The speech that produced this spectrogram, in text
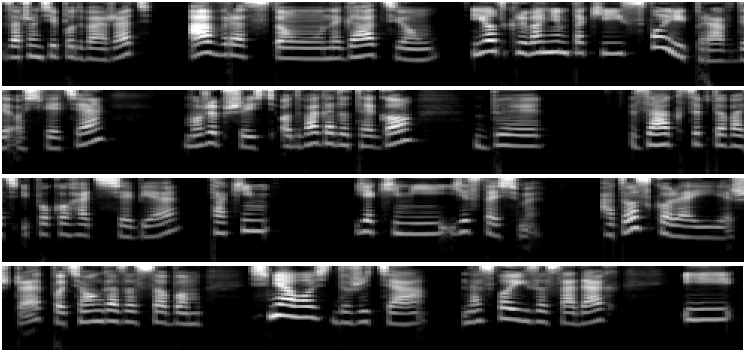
zacząć je podważać, a wraz z tą negacją i odkrywaniem takiej swojej prawdy o świecie, może przyjść odwaga do tego, by zaakceptować i pokochać siebie takim, jakimi jesteśmy. A to z kolei jeszcze pociąga za sobą śmiałość do życia na swoich zasadach i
